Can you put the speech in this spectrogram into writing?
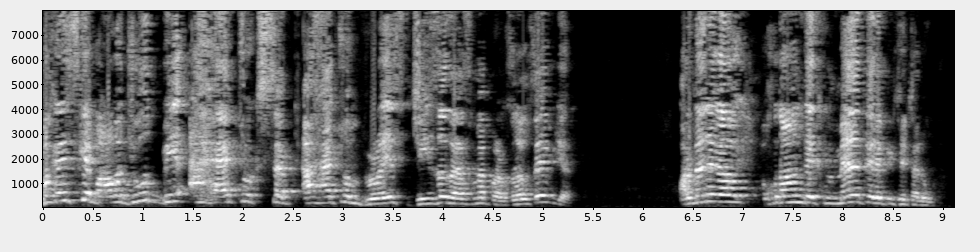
مگر اس کے باوجود بھی I had to accept I had to embrace Jesus as my personal savior اور میں نے کہا خدا دیکھ، میں تیرے پیچھے چلوں گا۔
